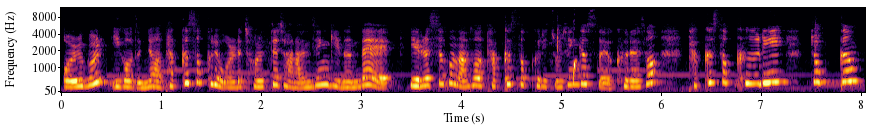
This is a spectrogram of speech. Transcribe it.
얼굴이거든요. 다크서클이 원래 절대 잘 안 생기는데 얘를 쓰고 나서 다크서클이 좀 생겼어요. 그래서 다크서클이 조금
